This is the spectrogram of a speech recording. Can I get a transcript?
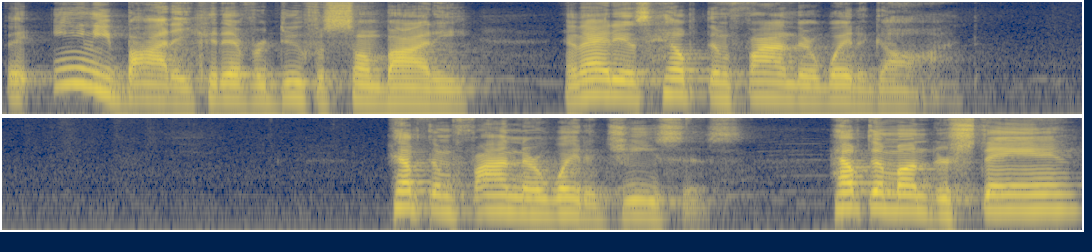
that anybody could ever do for somebody, and that is help them find their way to God. Help them find their way to Jesus. Help them understand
